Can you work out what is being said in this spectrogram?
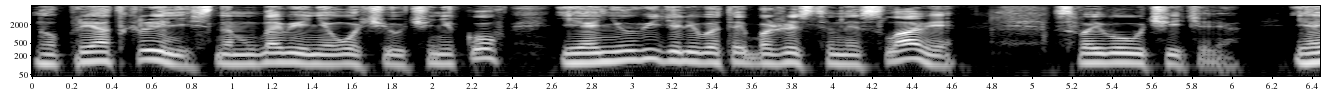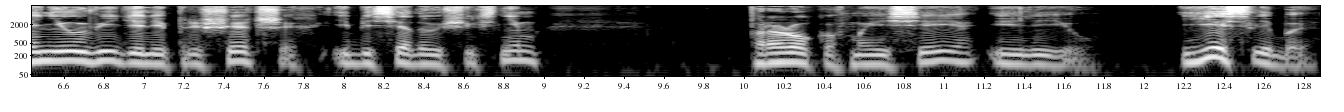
но приоткрылись на мгновение очи учеников, и они увидели в этой божественной славе своего учителя – и они увидели пришедших и беседующих с ним пророков Моисея и Илию. Если бы,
